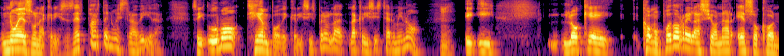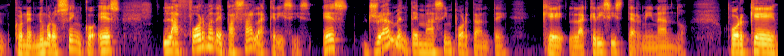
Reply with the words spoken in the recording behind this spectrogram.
no es una crisis, es parte de nuestra vida. Sí, hubo tiempo de crisis, pero la, crisis terminó. Mm. Y, lo que, como puedo relacionar eso con, con el número 5, es la forma de pasar la crisis es realmente más importante que la crisis terminando. Porque,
